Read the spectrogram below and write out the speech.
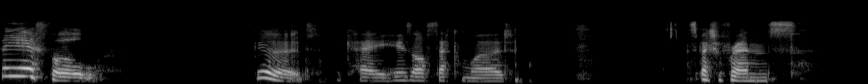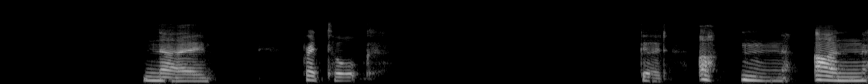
Fearful. Good. Okay, here's our second word. Special friends. No. Fred talk. Good. Uh, mm, un.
